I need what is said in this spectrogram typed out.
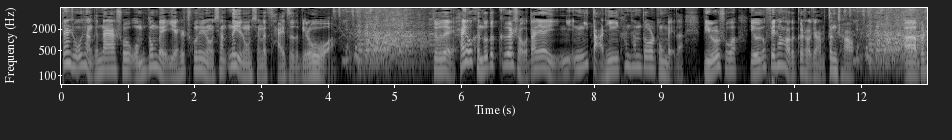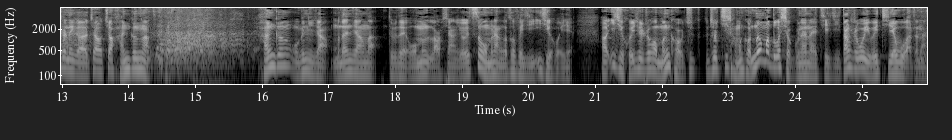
但是我想跟大家说，我们东北也是出那种像内容型的才子的，比如我，对不对？还有很多的歌手，大家你你打听一看，他们都是东北的。比如说有一个非常好的歌手叫什么？邓超，啊，不是那个叫叫韩庚啊。韩庚，我跟你讲，牡丹江的，对不对？我们老乡。有一次我们两个坐飞机一起回去，啊，一起回去之后，门口就就机场门口那么多小姑娘来接机，当时我以为接我的呢。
